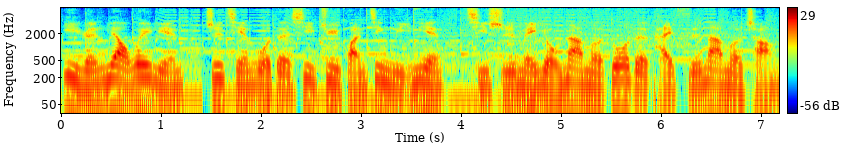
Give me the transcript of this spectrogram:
艺人廖威廉，之前我的戏剧环境里面其实没有那么多的台词那么长，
